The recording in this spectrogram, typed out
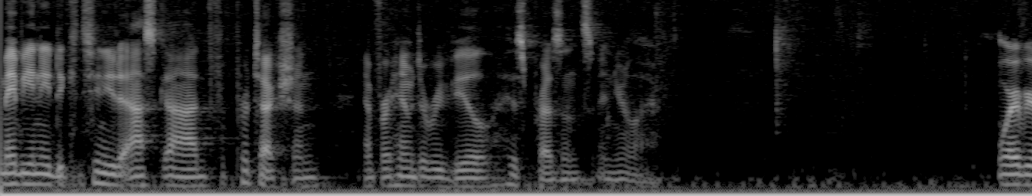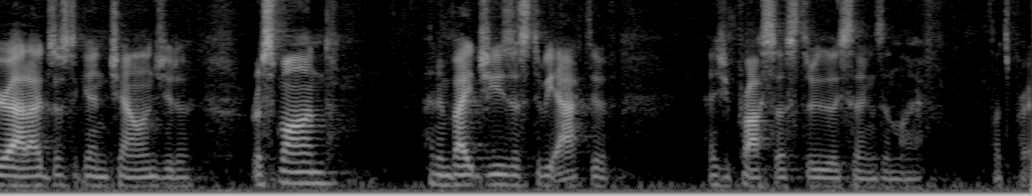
Maybe you need to continue to ask God for protection and for Him to reveal His presence in your life. Wherever you're at, I just again challenge you to respond and invite Jesus to be active as you process through these things in life. Let's pray.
